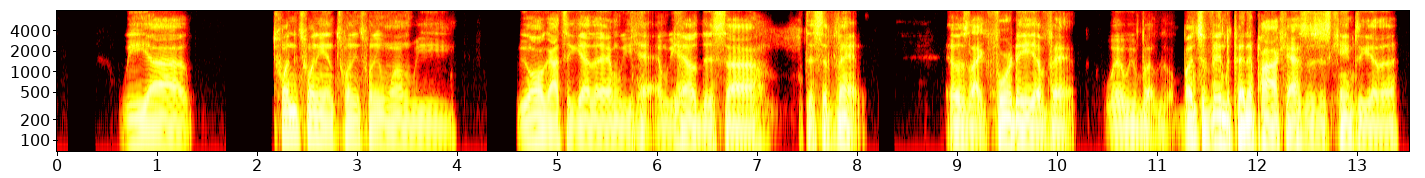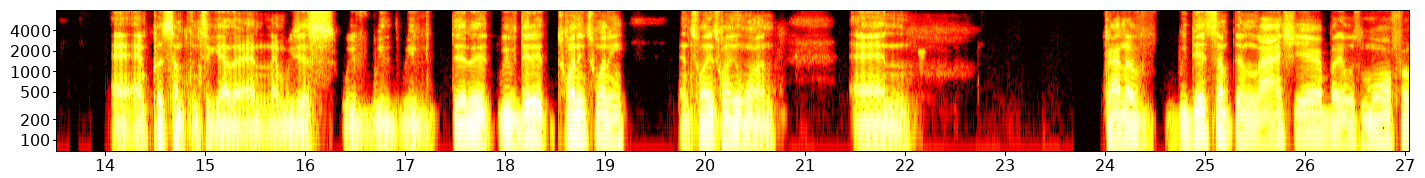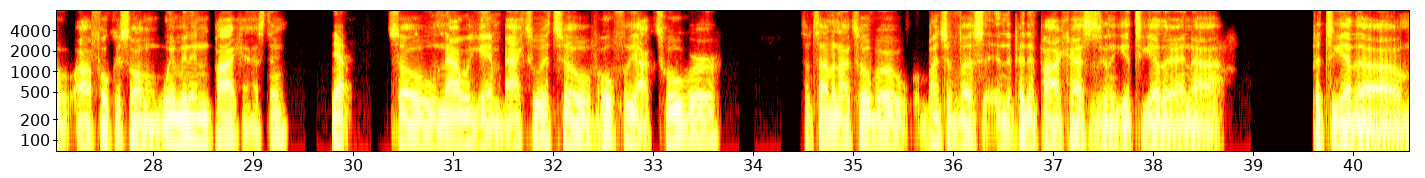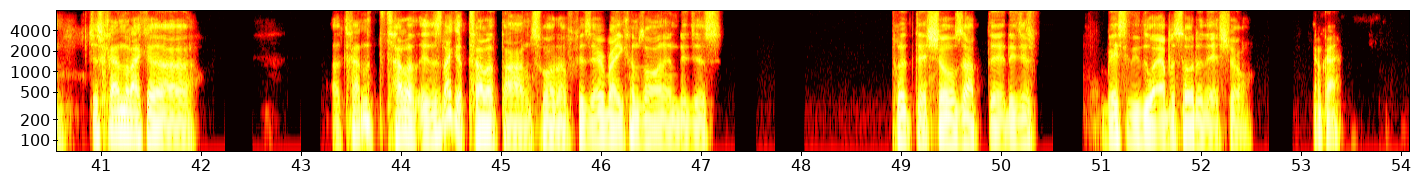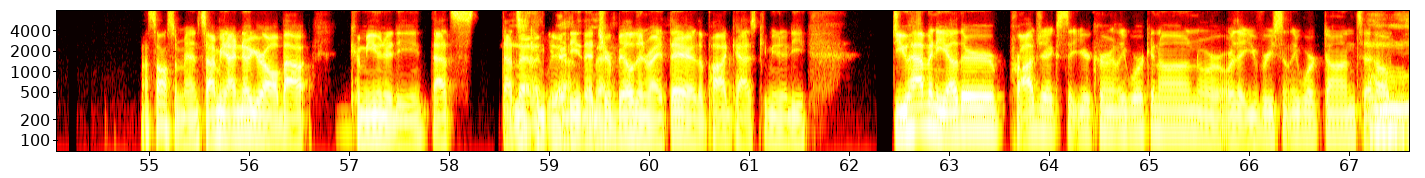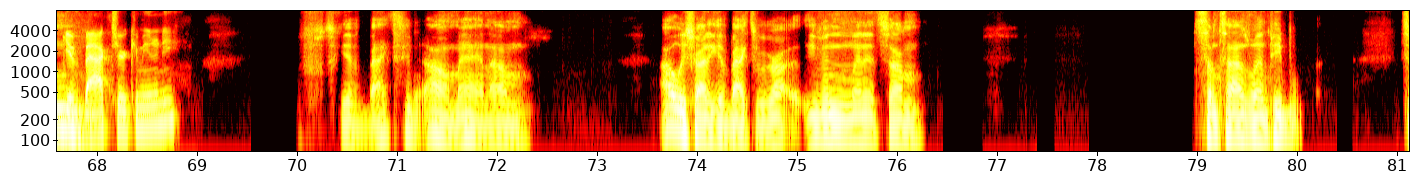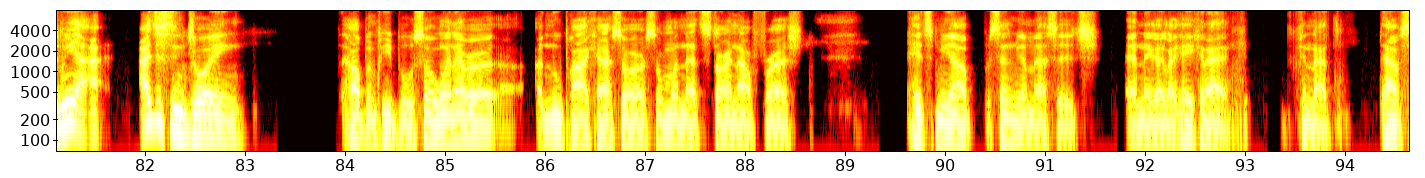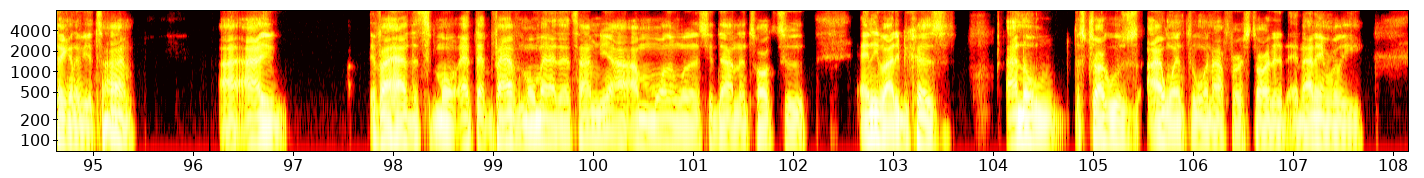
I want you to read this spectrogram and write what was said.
we uh, 2020 and 2021 we we all got together and we ha- and we held this uh this event. It was like four day event where we a bunch of independent podcasters just came together and, and put something together. And, and we just we've we we've did it we've did it 2020 and 2021, and kind of we did something last year, but it was more for our focus on women in podcasting. Yeah. So now we're getting back to it. So hopefully October, sometime in October, a bunch of us independent podcasters is going to get together and uh put together um just kind of like a a kind of tele it's like a telethon sort of because everybody comes on and they just put their shows up there. They just basically do an episode of their show. Okay. That's awesome, man. So I mean, I know you're all about community. That's that's a community yeah, that you're building right there, the podcast community. Do you have any other projects that you're currently working on or or that you've recently worked on to help um, give back to your community? To give back to oh man, um I always try to give back to even when it's um sometimes when people to me I I just enjoy helping people. So whenever a new podcast or someone that's starting out fresh hits me up, sends me a message, and they're like, "Hey, can I can I have a second of your time?" I, I if I have this mo at that if I have moment at that time, yeah, I'm more than willing to sit down and talk to anybody because I know the struggles I went through when I first started, and I didn't really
